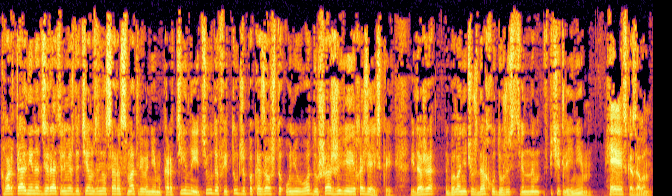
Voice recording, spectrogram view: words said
Квартальный надзиратель, между тем, занялся рассматриванием картины, этюдов и тут же показал, что у него душа живее хозяйской и даже была не чужда художественным впечатлением. «Хе», — сказал он,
